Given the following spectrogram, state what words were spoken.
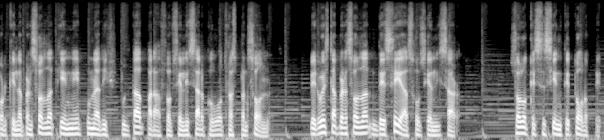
porque la persona tiene una dificultad para socializar con otras personas, pero esta persona desea socializar, solo que se siente torpe,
